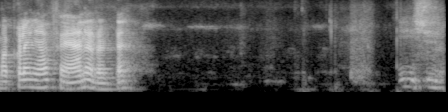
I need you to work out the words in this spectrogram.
മക്കളെ ഞാൻ ഫാൻ ഇടട്ടെ. ഈശ്വര.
